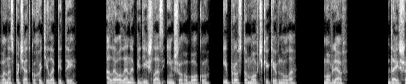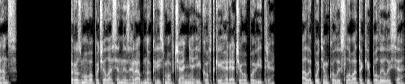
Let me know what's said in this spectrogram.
вона спочатку хотіла піти, але Олена підійшла з іншого боку і просто мовчки кивнула мовляв, дай шанс. Розмова почалася незграбно крізь мовчання і ковтки гарячого повітря. Але потім, коли слова таки полилися,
